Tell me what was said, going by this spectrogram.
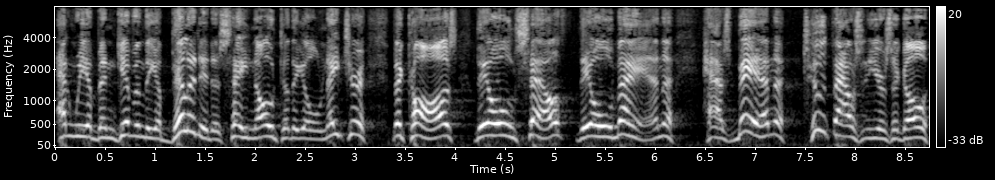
and we have been given the ability to say no to the old nature because the old self, the old man, has been 2,000 years ago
